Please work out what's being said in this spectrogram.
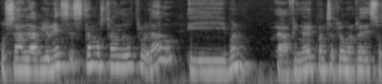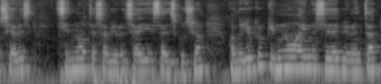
O sea, la violencia se está mostrando de otro lado y bueno, a final de cuentas luego en redes sociales se nota esa violencia y esa discusión, cuando yo creo que no hay necesidad de violentar,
